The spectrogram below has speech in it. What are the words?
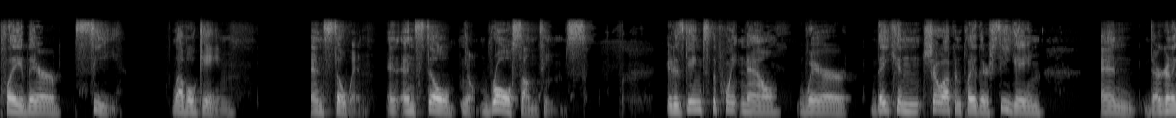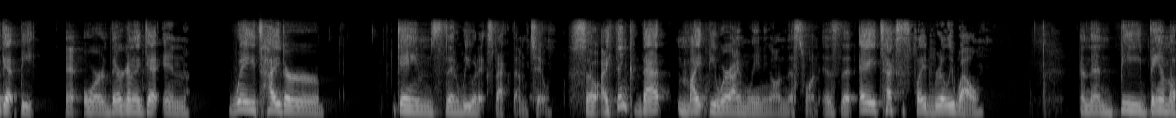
play their C level game and still win and, and still, you know, roll some teams. It is getting to the point now where they can show up and play their C game and they're going to get beat or they're going to get in way tighter games than we would expect them to. So I think that might be where I'm leaning on this one is that A, Texas played really well, and then B, Bama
